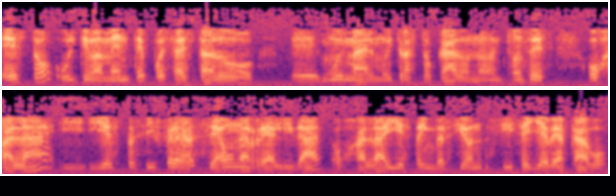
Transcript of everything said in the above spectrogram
esto últimamente pues ha estado eh, muy mal, muy trastocado, ¿no? Entonces, ojalá y, y esta cifra sea una realidad, ojalá y esta inversión sí se lleve a cabo,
